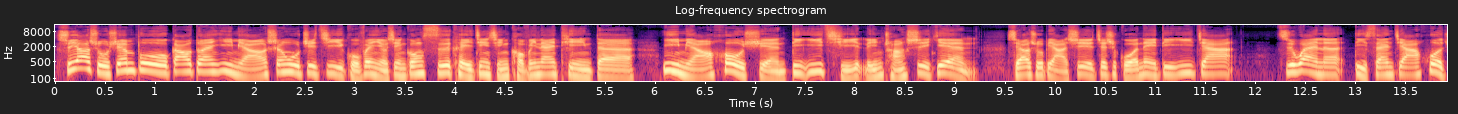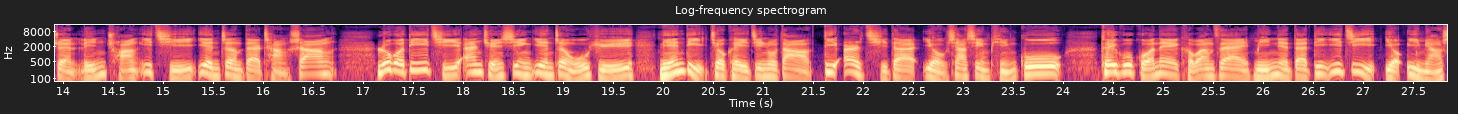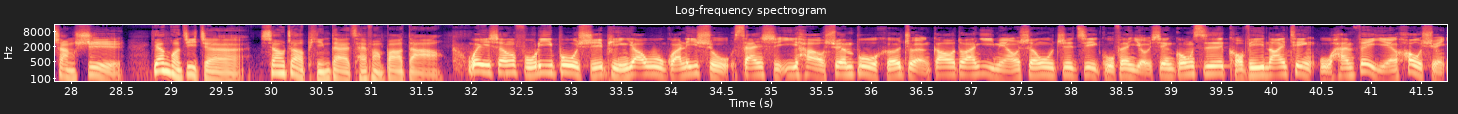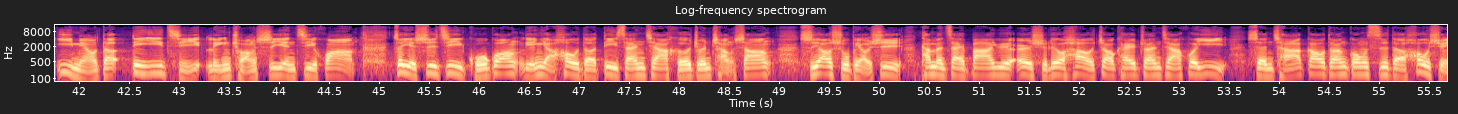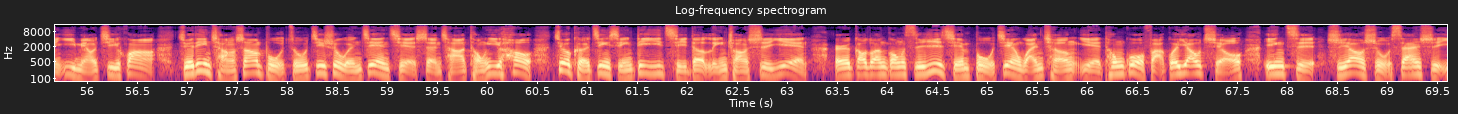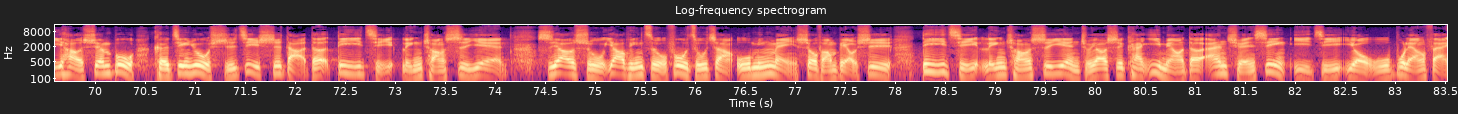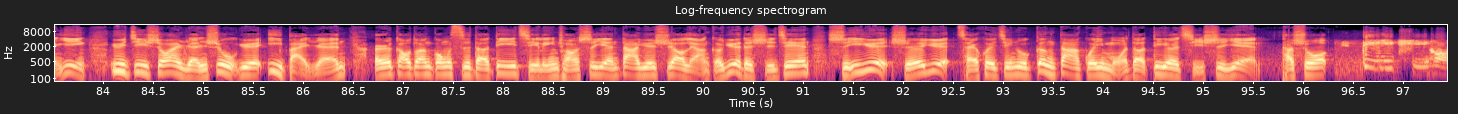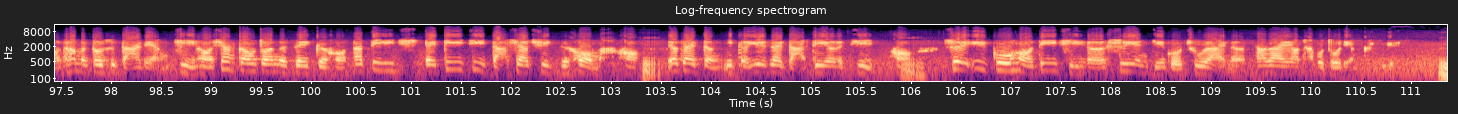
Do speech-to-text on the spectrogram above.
食药署宣布，高端疫苗生物制剂股份有限公司可以进行 COVID-19 的疫苗候选第一期临床试验。食药署表示，这是国内第一家。之外呢，第三家获准临床一期验证的厂商，如果第一期安全性验证无虞，年底就可以进入到第二期的有效性评估，推估国内渴望在明年的第一季有疫苗上市。央广记者肖兆平的采访报道：卫生福利部食品药物管理署三十一号宣布核准高端疫苗生物制剂股份有限公司 COVID-19 武汉肺炎候选疫苗的第一期临床试验计划。这也是继国光、联雅后的第三家核准厂商。食药署表示，他们在八月二十六号召开专家会议，审查高端公司的候选疫苗计划，决定厂商补足技术。文件且审查同意后，就可进行第一期的临床试验。而高端公司日前补件完成，也通过法规要求，因此食药署三十一号宣布可进入实际施打的第一期临床试验。食药署药品组副组长吴明美受访表示，第一期临床试验主要是看疫苗的安全性以及有无不良反应，预计收案人数约一百人。而高端公司的第一期临床试验大约需要两个月的时间，十一月、十二月才会进入更大规模的第二期试验。他说：“第一期哈，他们都是打两剂哈，像高端的这个哈，他第一期诶第一剂打下去之后嘛哈，要再等一个月再打第二剂哈，所以预估哈第一期的试验结果出来呢，大概要差不多两个月。”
